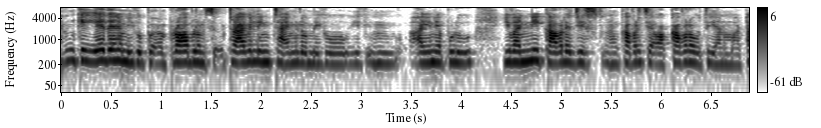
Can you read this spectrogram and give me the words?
ఇంకా ఏదైనా మీకు ప్రాబ్లమ్స్ ట్రావెలింగ్ టైంలో మీకు అయినప్పుడు ఇవన్నీ కవర్ చేసు కవర్ కవర్ అవుతాయి అనమాట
